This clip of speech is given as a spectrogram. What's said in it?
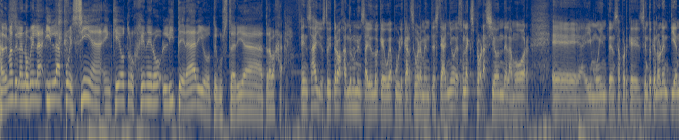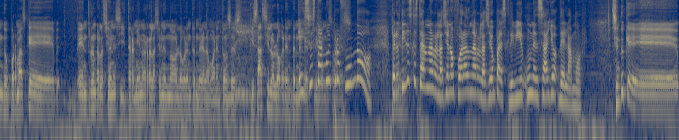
Además de la novela y la poesía, ¿en qué otro género literario te gustaría trabajar? Ensayo, estoy trabajando en un ensayo, es lo que voy a publicar seguramente este año. Es una exploración del amor eh, ahí muy intensa porque siento que no lo entiendo. Por más que entro en relaciones y termino en relaciones, no logro entender el amor. Entonces, quizás sí lo logre entender. Eso está muy eso. profundo. Pero tienes que estar en una relación o fuera de una relación para escribir un ensayo del amor. Siento que eh,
